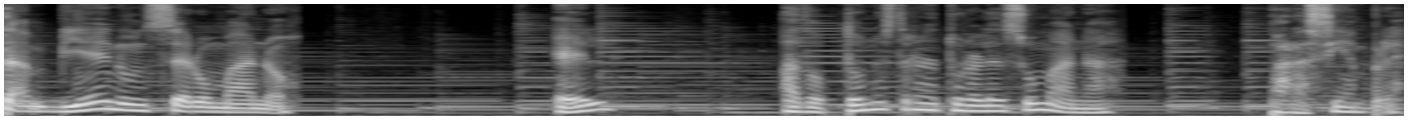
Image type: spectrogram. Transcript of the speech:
también un ser humano. Él adoptó nuestra naturaleza humana para siempre.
